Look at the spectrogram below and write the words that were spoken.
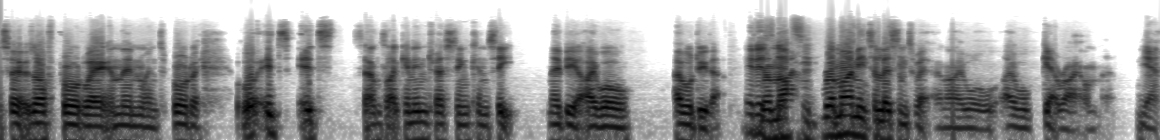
so it was off Broadway and then went to Broadway. Well, it's it's sounds like an interesting conceit. Maybe I will I will do that. It is. remind, a- remind me to listen to it, and I will I will get right on that. yeah.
